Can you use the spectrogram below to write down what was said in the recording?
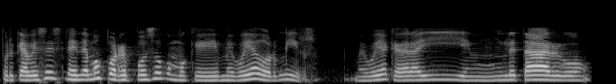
Porque a veces tenemos por reposo como que me voy a dormir, me voy a quedar ahí en un letargo,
